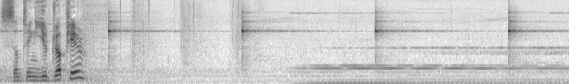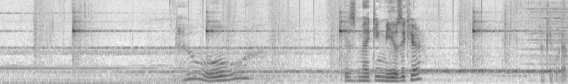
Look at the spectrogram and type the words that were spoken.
Something you dropped here? Is making music here? Okay, whatever.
